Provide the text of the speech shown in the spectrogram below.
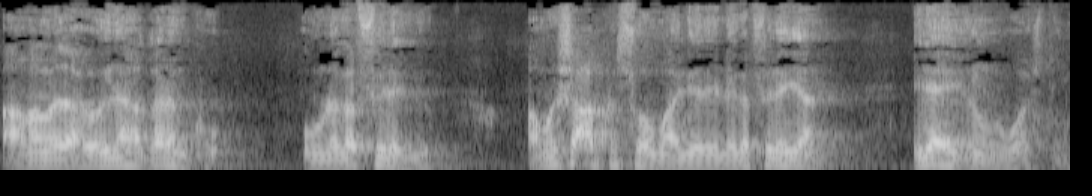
ama madaxweynaha qaranku uu naga filayo ama shacabka soomaaliyeed ay naga filayaan ilaahay inuu nagu asturo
